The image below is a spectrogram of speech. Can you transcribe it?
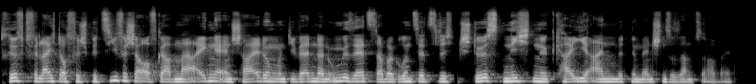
trifft vielleicht auch für spezifische Aufgaben Aufgaben mal eigene Entscheidungen und die werden dann umgesetzt, aber grundsätzlich stößt nicht eine KI an, mit einem Menschen zusammenzuarbeiten.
